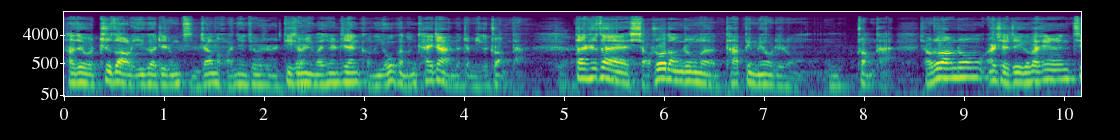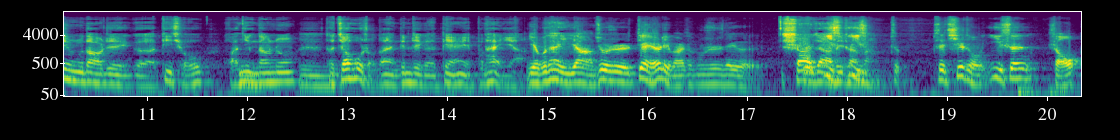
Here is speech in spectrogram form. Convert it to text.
它就制造了一个这种紧张的环境，就是地球人与外星人之间可能有可能开战的这么一个状态。但是在小说当中呢，它并没有这种状态。小说当中，而且这个外星人进入到这个地球环境当中的交互手段跟这个电影也不太一样。也不太一样，就是电影里边它不是那个十二架飞船嘛这这七种一伸手，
